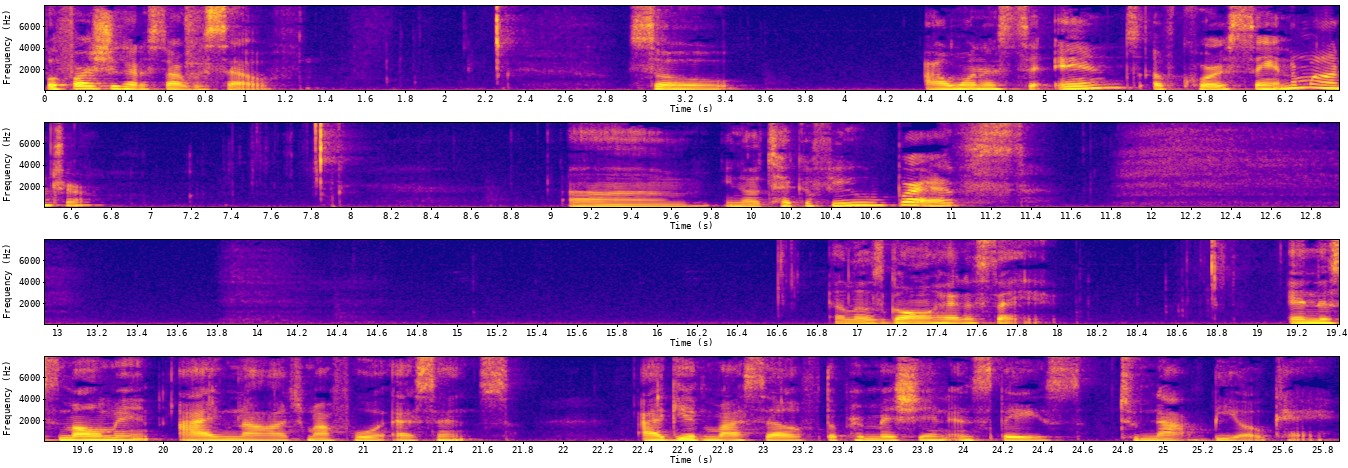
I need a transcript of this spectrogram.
But first, you got to start with self. So I want us to end, of course, saying the mantra um, you know, take a few breaths. And let's go ahead and say it. In this moment, I acknowledge my full essence. I give myself the permission and space to not be okay.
